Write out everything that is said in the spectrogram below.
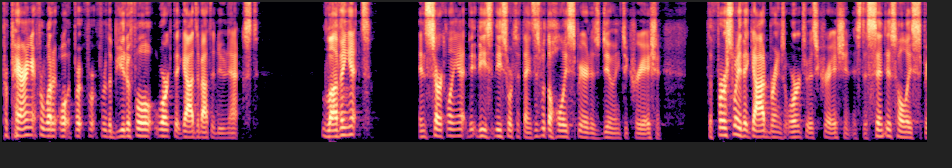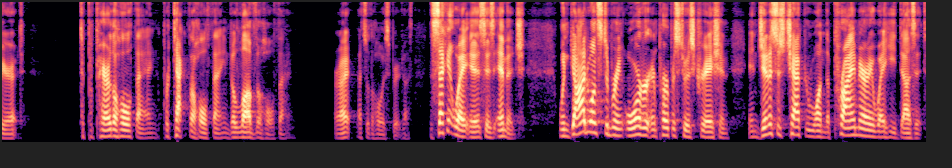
preparing it for, what, for, for, for the beautiful work that God's about to do next, loving it, encircling it, these, these sorts of things. This is what the Holy Spirit is doing to creation. The first way that God brings order to his creation is to send his Holy Spirit to prepare the whole thing, protect the whole thing, to love the whole thing. All right? That's what the Holy Spirit does. The second way is his image. When God wants to bring order and purpose to his creation, in Genesis chapter 1, the primary way he does it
